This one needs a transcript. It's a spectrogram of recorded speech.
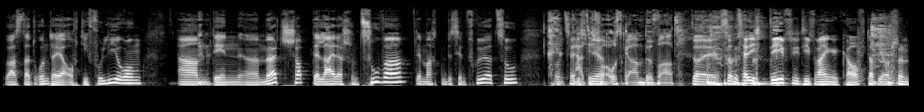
Du hast da drunter ja auch die Folierung ähm, den äh, Merch-Shop, der leider schon zu war. Der macht ein bisschen früher zu. Sonst hätte der hat ich dich mir, vor Ausgaben bewahrt. So, äh, sonst hätte ich definitiv reingekauft. Habe ich auch schon,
